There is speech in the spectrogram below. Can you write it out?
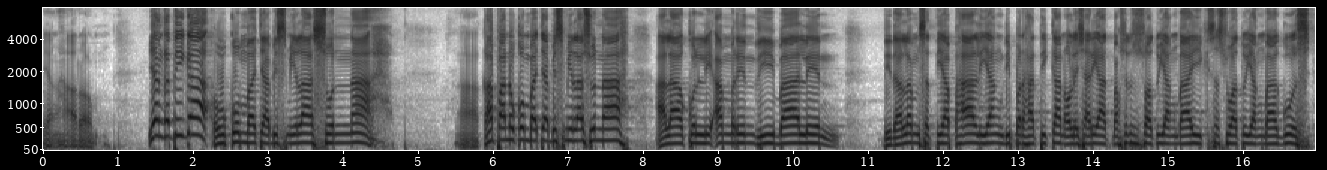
yang haram. Yang ketiga, hukum baca bismillah sunnah. Nah, kapan hukum baca bismillah sunnah? Ala kulli amrin dhibalin. Di dalam setiap hal yang diperhatikan oleh syariat. Maksudnya sesuatu yang baik, sesuatu yang bagus,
